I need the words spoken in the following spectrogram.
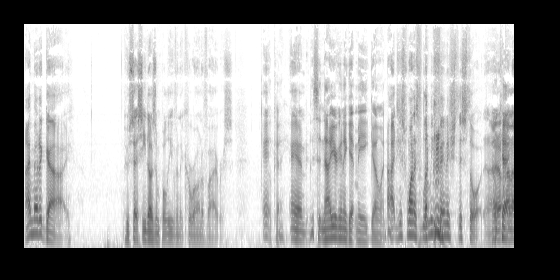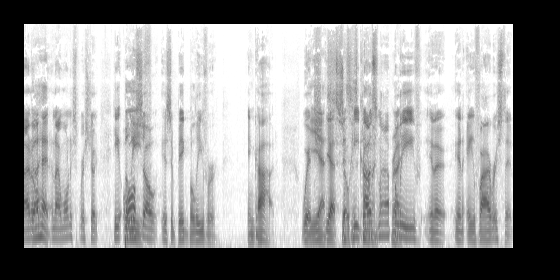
I met a guy who says he doesn't believe in the coronavirus. And, Okay. And Listen, now you're going to get me going. I just want to let me finish this thought. And I, Okay, and I go ahead. And I won't express. He Believe. also is a big believer in God. Which Yes, yes, so he does common. not Right. believe in a in a virus that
